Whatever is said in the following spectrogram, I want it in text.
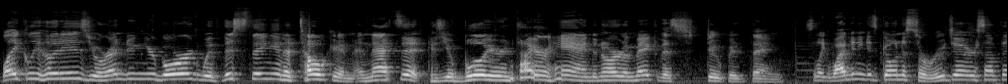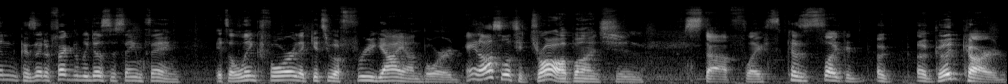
likelihood is you're ending your board with this thing and a token, and that's it, because you blew your entire hand in order to make this stupid thing. So like, why didn't he just go into Saryuja or something? Because it effectively does the same thing. It's a link 4 that gets you a free guy on board, and also lets you draw a bunch, and stuff, like, because it's like a, a, a, good card,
